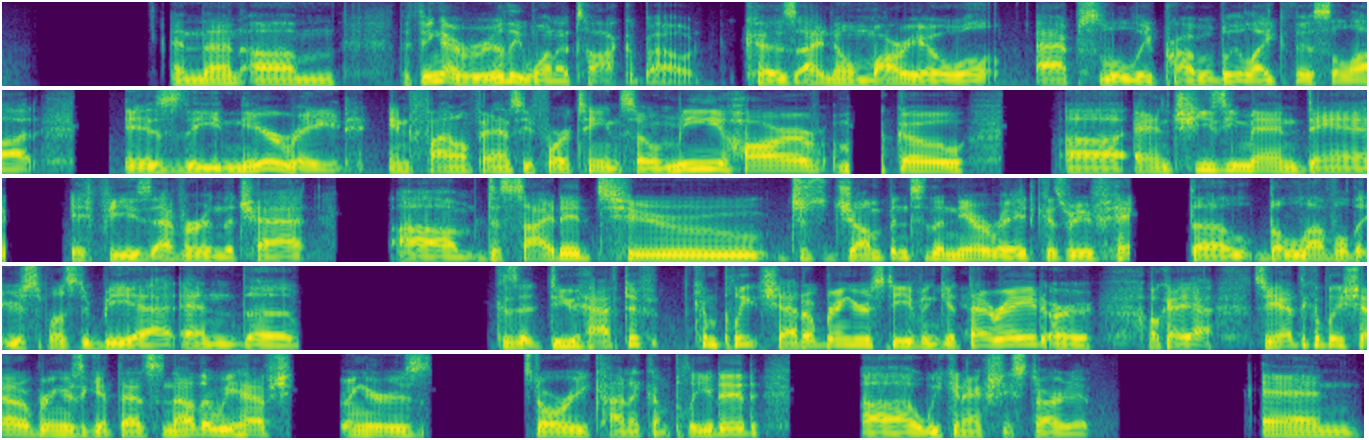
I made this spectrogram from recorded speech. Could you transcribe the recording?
And then um, the thing I really want to talk about because I know Mario will absolutely probably like this a lot is the Nier raid in Final Fantasy 14. So me, Harv, Mako, uh, and Cheesy Man Dan, if he's ever in the chat, um, decided to just jump into the Nier raid because we've hit the the level that you're supposed to be at, and the because do you have to complete Shadowbringers to even get that raid? Or okay, yeah, so you have to complete Shadowbringers to get that. So now that we have Bringer's story kind of completed, uh, we can actually start it. And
